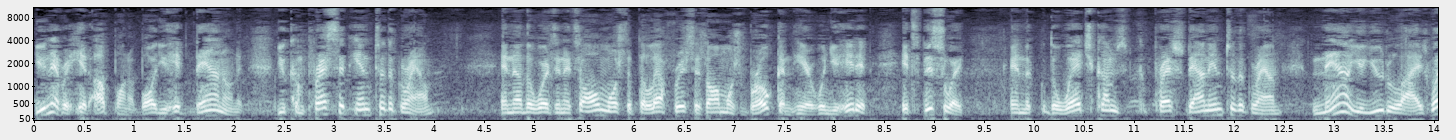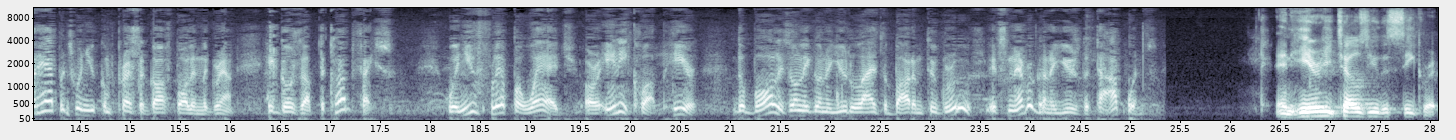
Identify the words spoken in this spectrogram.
You never hit up on a ball, you hit down on it. You compress it into the ground. In other words, and it's almost that the left wrist is almost broken here. When you hit it, it's this way. And the, the wedge comes compressed down into the ground. Now you utilize, what happens when you compress a golf ball in the ground? It goes up the club face. When you flip a wedge or any club here, the ball is only going to utilize the bottom two grooves. It's never going to use the top ones. And here he tells you the secret.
